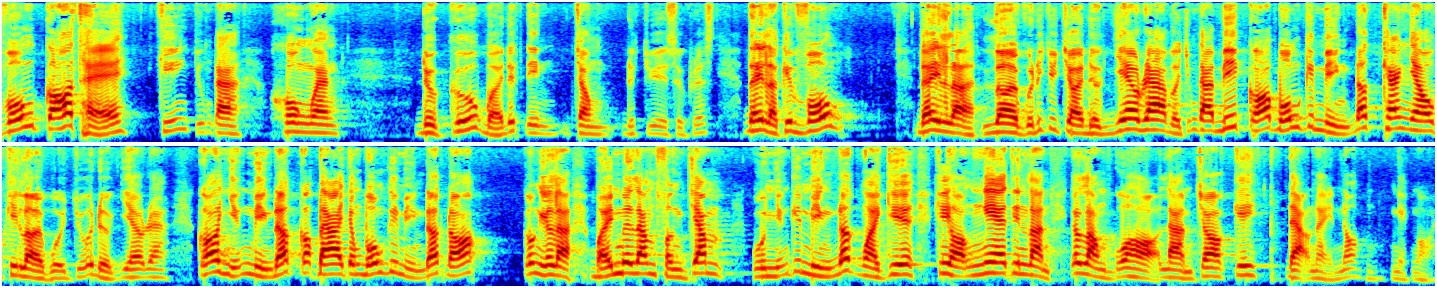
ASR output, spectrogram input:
vốn có thể khiến chúng ta khôn ngoan được cứu bởi đức tin trong Đức Chúa Giêsu Christ. Đây là cái vốn đây là lời của Đức Chúa Trời được gieo ra và chúng ta biết có bốn cái miền đất khác nhau khi lời của Chúa được gieo ra. Có những miền đất, có ba trong bốn cái miền đất đó. Có nghĩa là 75% của những cái miền đất ngoài kia khi họ nghe tin lành, cái lòng của họ làm cho cái đạo này nó nghẹt ngòi.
